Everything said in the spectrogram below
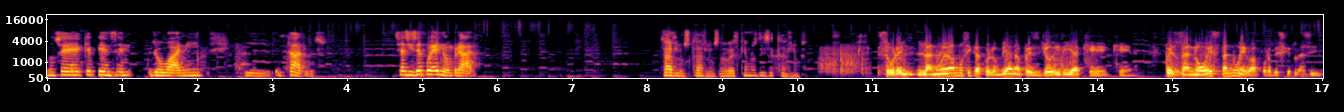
No sé qué piensen Giovanni y, y Carlos. Si así se puede nombrar. Carlos, Carlos, a ver qué nos dice Carlos. Sobre la nueva música colombiana, pues yo diría que, que, pues, o sea, no es tan nueva, por decirlo así.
